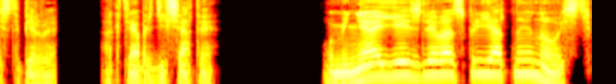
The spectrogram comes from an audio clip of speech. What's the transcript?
301. Октябрь 10. У меня есть для вас приятная новость.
